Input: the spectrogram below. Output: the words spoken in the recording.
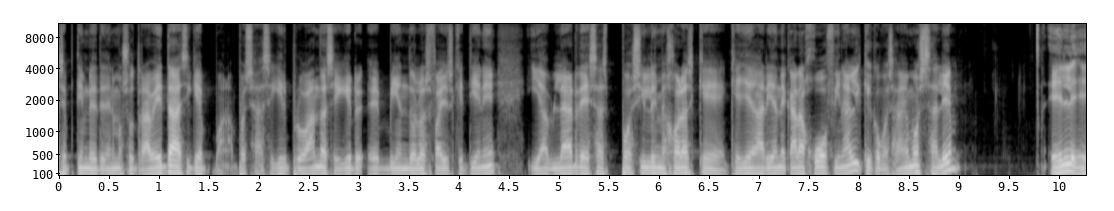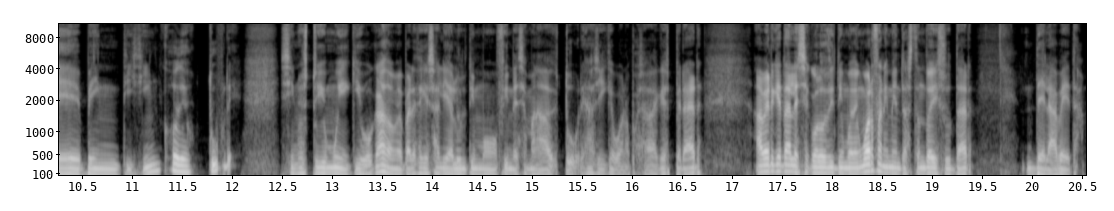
septiembre tenemos otra beta, así que bueno, pues a seguir probando, a seguir eh, viendo los fallos que tiene y hablar de esas posibles mejoras que, que llegarían de cara al juego final, que como sabemos sale el 25 eh, de octubre, si no estoy muy equivocado, me parece que salía el último fin de semana de octubre, así que bueno, pues habrá que esperar a ver qué tal ese Call of Duty Modern Warfare y mientras tanto a disfrutar de la beta.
